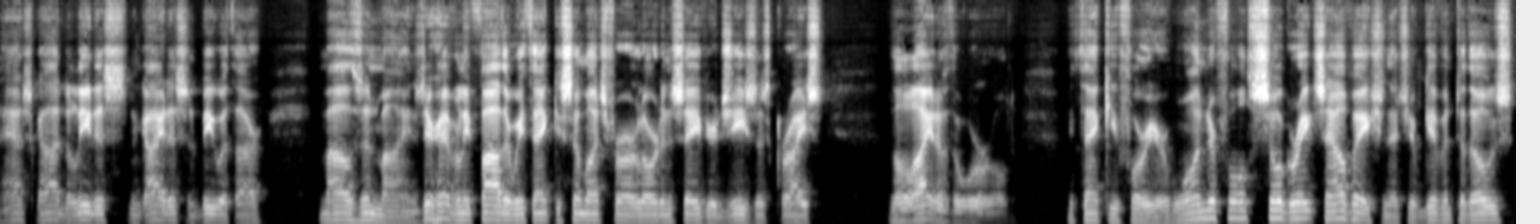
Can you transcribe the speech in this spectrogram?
and ask God to lead us and guide us and be with our mouths and minds. Dear Heavenly Father, we thank you so much for our Lord and Savior Jesus Christ, the light of the world. We thank you for your wonderful, so great salvation that you've given to those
